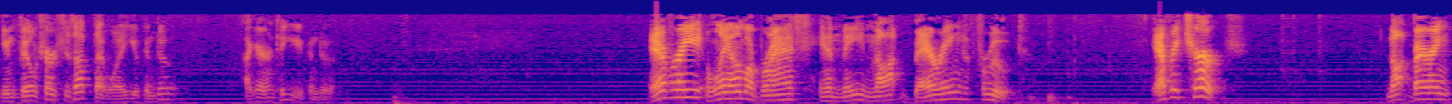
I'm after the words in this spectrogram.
You can fill churches up that way, you can do it. I guarantee you, can do it. Every limb or branch in me not bearing fruit. Every church not bearing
